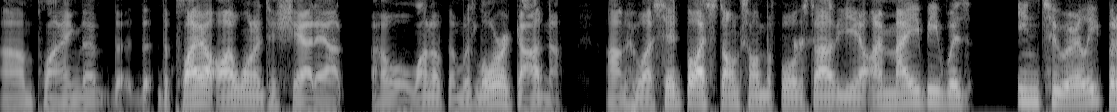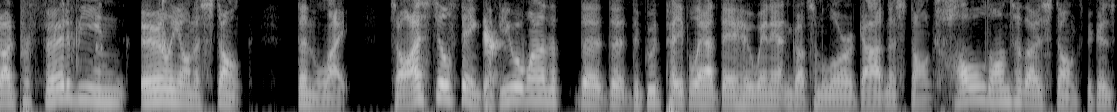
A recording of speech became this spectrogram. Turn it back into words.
um, playing the, the the the player I wanted to shout out, uh, or one of them was Laura Gardner, um, who I said by stonks on before the start of the year. I maybe was in too early, but I'd prefer to be in early on a stonk than late. So I still think if you were one of the, the, the, the good people out there who went out and got some Laura Gardner stonks, hold on to those stonks because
